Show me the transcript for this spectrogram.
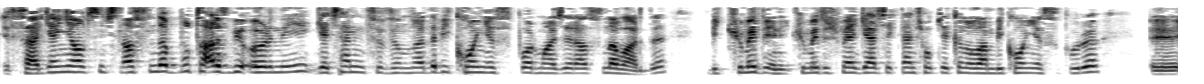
E, Sergen Yalçın için aslında bu tarz bir örneği geçen sezonlarda bir Konya Spor macerasında vardı. Bir küme küme düşmeye gerçekten çok yakın olan bir Konya Spor'u e,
